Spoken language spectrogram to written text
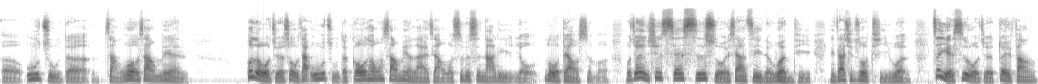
呃屋主的掌握上面。或者我觉得说我在屋主的沟通上面来讲，我是不是哪里有落掉什么？我觉得你去先思索一下自己的问题，你再去做提问，这也是我觉得对方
